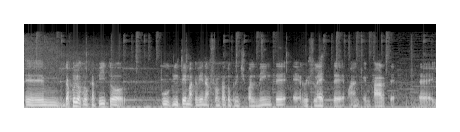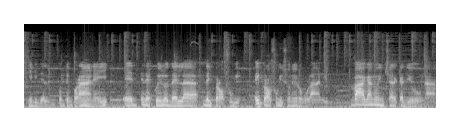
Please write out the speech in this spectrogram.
ehm, da quello che ho capito, il tema che viene affrontato principalmente eh, riflette anche in parte eh, i temi del, contemporanei ed, ed è quello del, dei profughi. E i profughi sono i romulani, vagano in cerca di una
